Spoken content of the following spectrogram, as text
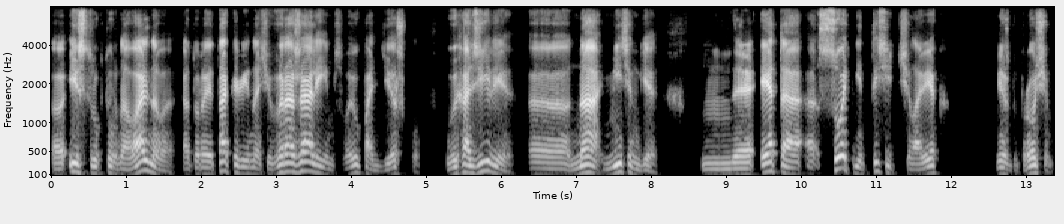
э, из структур Навального, которые так или иначе выражали им свою поддержку, выходили э, на митинги. Э, это сотни тысяч человек, между прочим,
